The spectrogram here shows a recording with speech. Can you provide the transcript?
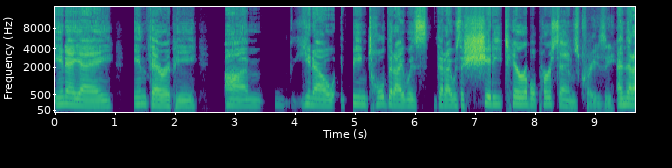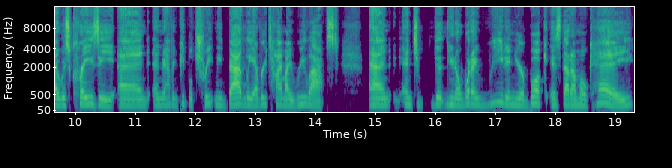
in AA, in therapy, um, you know, being told that I was that I was a shitty, terrible person was crazy. and that I was crazy and and having people treat me badly every time I relapsed. And and to the you know what I read in your book is that I'm okay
